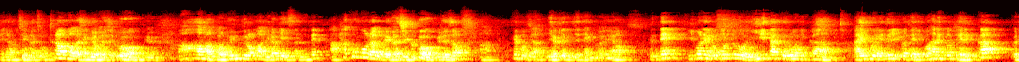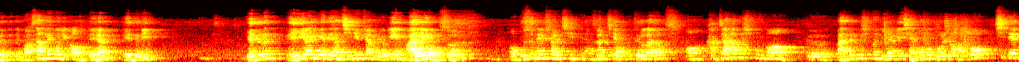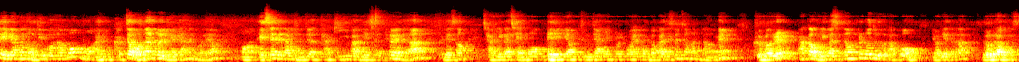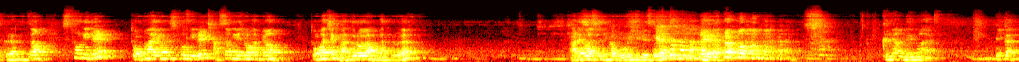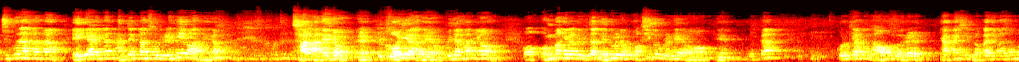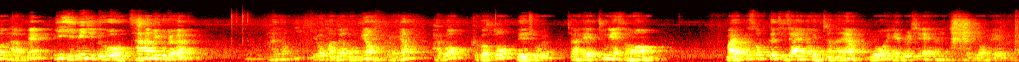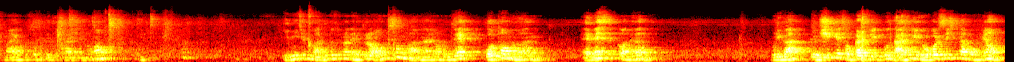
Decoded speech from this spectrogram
왜냐면 제가 좀 트라우마가 생겨가지고 아 막 너무 힘들어 막 이런 게 있었는데 아 학부모라 그래가지고 그래서 아 해보자 이렇게 이제 된 거예요. 근데 이번에 요것도 일이 딱 들어오니까 아이고 애들 이거 데리고 하는 거 될까? 그랬는데 막상 해보니까 어때요? 애들이 애들은 AI에 대한 진입 장벽이 아예 없어요. 어, 무슨 앱 설치 그냥 설치하고 들어가서 어, 각자 하고 싶은 거 그 만들고 싶은 이야기 제목은 뭘로 하고 시대 배경은 어디로 하고 뭐 아니면 각자 원하는 걸 이야기하는 거예요. 어, 엑셀에다가 먼저 다 기입하게 있어요 표에다 그래서 자기가 제목, 배경, 등장인물 뭐 해고 몇 가지 설정한 다음에 그거를 아까 우리가 쓰던 클로드하고 여기에다가 넣으라고 했어요. 그러면서 스토리를 동화형 스토리를 작성해줘 하면 동화책 만들어요 안 만들어요? 안 해봤으니까 모르시겠어요? 예. 그냥 내놔요. 그러니까 죽으나 사나 AI는 안 된다는 소리를 해요 안 해요? 잘 안 해요. 예, 거의 안 해요. 그냥 하면 어, 엉망이라도 일단 내놓으려고 막 시도를 해요. 예. 그러니까 그렇게 하고 나온 거를 약간씩 몇 가지만 써본 다음에 이 이미지도 사람이 그려요? 아니요. 이거 던져 놓으면 그러면 바로 그것도 내줘요. 자, 앱 중에서 마이크로소프트 디자이너 있잖아요. 요 앱을 실행을 해주세요. 요 앱, 마이크로소프트 디자이너. 이미지를 만들어주는 앱들 엄청 많아요. 근데 보통은 MS 거는 우리가 그 쉽게 접할 수 있고 나중에 요걸 쓰시다 보면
